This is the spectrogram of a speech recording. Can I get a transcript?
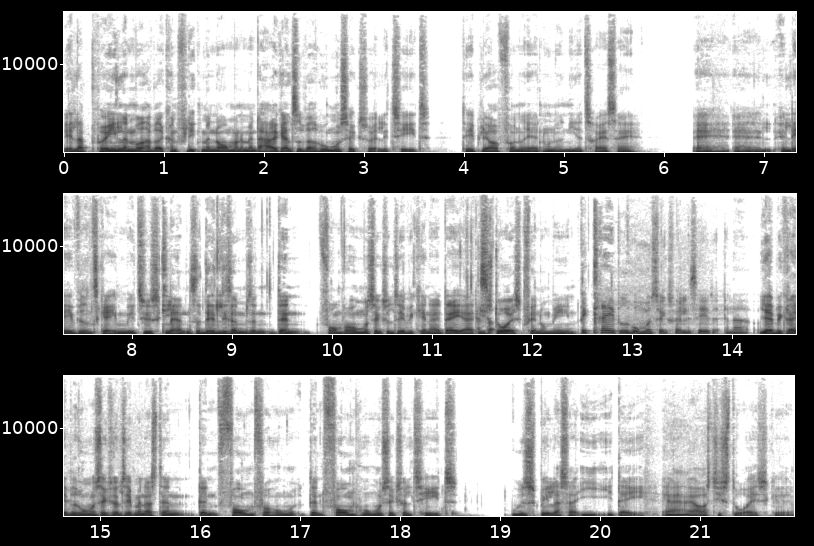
eller på en eller anden måde har været konflikt med normerne, men der har jo ikke altid været homoseksualitet. Det blev opfundet i 1869 af af, af lægevidenskaben i Tyskland. Så det er ligesom sådan, den form for homoseksualitet, vi kender i dag, er et altså, historisk fænomen. Begrebet homoseksualitet? Eller? Ja, begrebet homoseksualitet, men også den, den, form for homo, den form homoseksualitet udspiller sig i i dag, er, mm. er også historisk øh,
